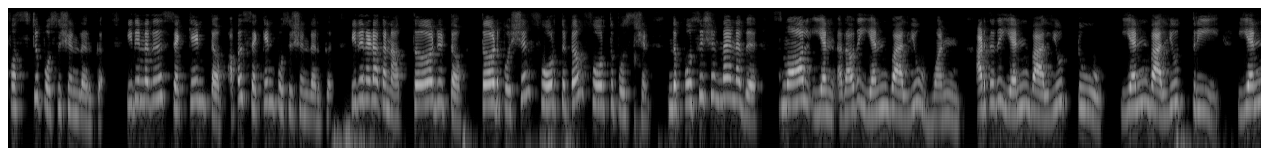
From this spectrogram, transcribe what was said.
ஃபர்ஸ்ட் பொசிஷன்ல இருக்கு. இது என்னது? செகண்ட் டேர்ம் அப்ப செகண்ட் பொசிஷன்ல இருக்கு. இது என்னடா கண்ணா third term third position fourth term fourth position இந்த பொசிஷன் தான் என்னது? ஸ்மால் என் அதாவது என் வேல்யூ ஒன் அடுத்தது n value two n value three n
